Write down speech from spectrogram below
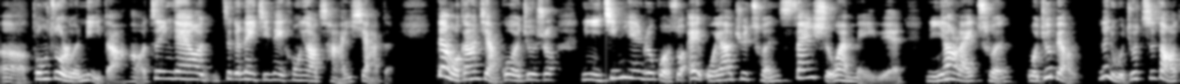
呃工作伦理的哈，这应该要这个内机内控要查一下的。”但我刚刚讲过，就是说，你今天如果说，哎，我要去存三十万美元，你要来存，我就表那我就知道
